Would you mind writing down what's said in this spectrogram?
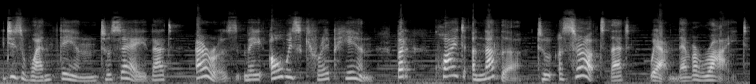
It is one thing to say that errors may always creep in, but quite another to assert that we are never right.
